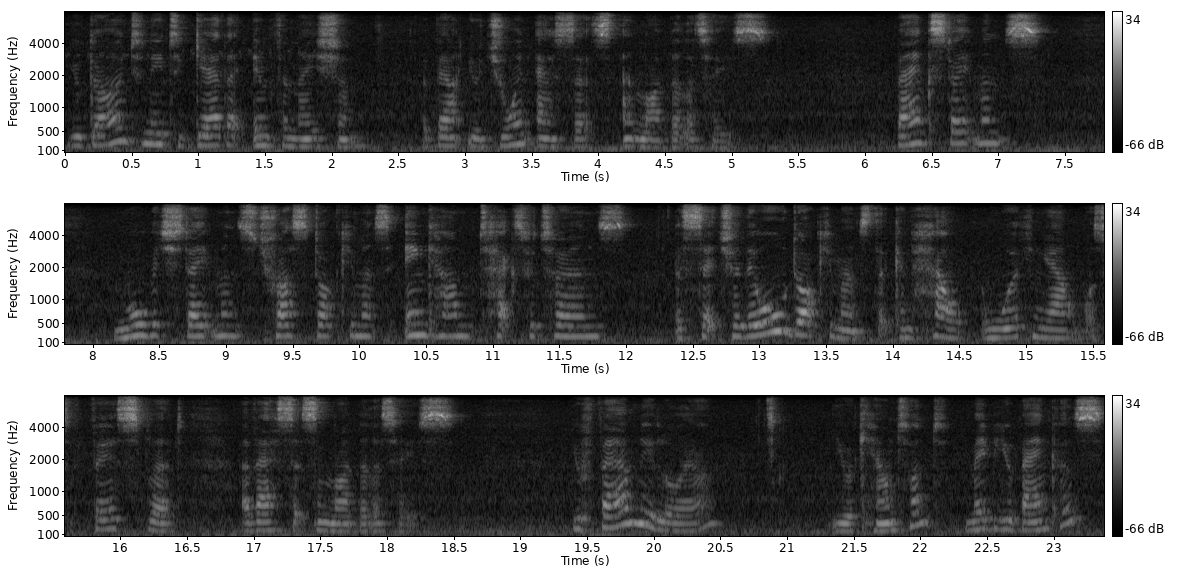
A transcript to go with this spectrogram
you're going to need to gather information about your joint assets and liabilities. Bank statements, mortgage statements, trust documents, income, tax returns, etc. They're all documents that can help in working out what's a fair split of assets and liabilities. Your family lawyer, your accountant, maybe your bankers,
